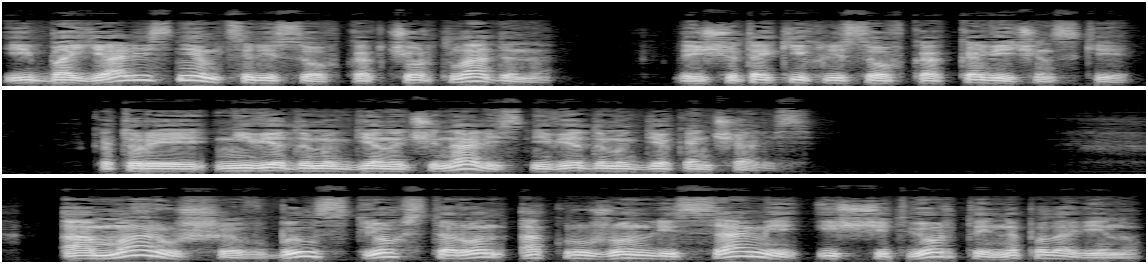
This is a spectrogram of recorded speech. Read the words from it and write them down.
И боялись немцы лесов, как черт ладана, да еще таких лесов, как Ковеченские, которые неведомо где начинались, неведомо где кончались. А Марушев был с трех сторон окружен лесами и с четвертой наполовину.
